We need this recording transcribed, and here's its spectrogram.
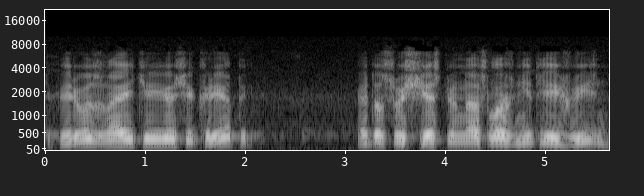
Теперь вы знаете ее секреты. Это существенно осложнит ей жизнь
